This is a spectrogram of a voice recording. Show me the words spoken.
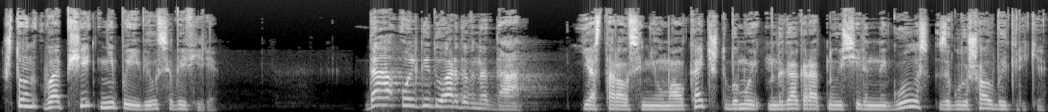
что он вообще не появился в эфире. «Да, Ольга Эдуардовна, да». Я старался не умолкать, чтобы мой многократно усиленный голос заглушал выкрики.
